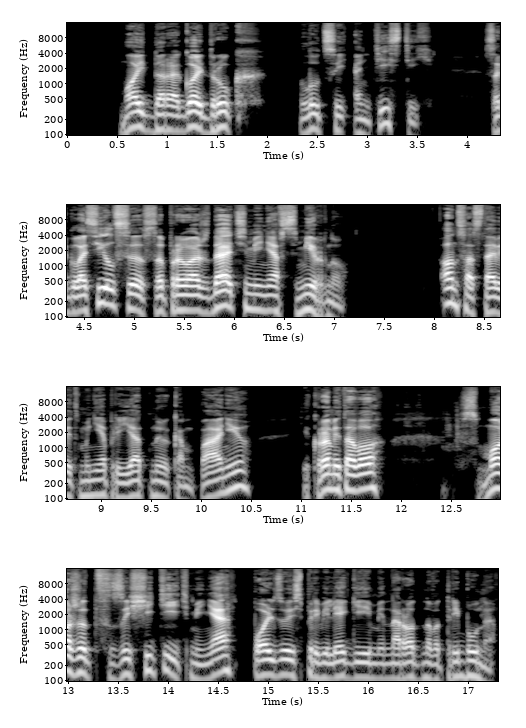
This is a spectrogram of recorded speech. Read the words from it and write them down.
— Мой дорогой друг Луций Антистий согласился сопровождать меня в Смирну. Он составит мне приятную компанию и, кроме того, сможет защитить меня, пользуясь привилегиями народного трибуна.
